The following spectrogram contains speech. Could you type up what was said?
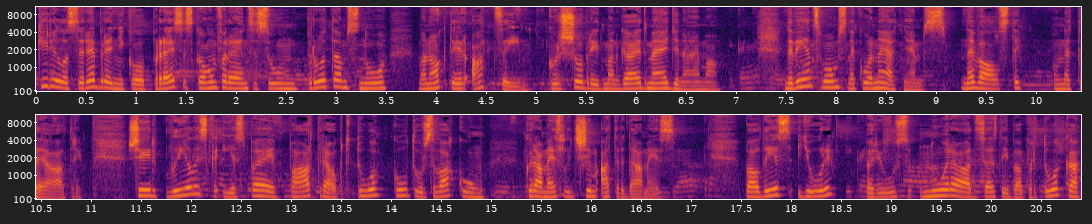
Kirilas Rebreņiko preses konferences un, protams, no manu aktieru acīm, kuras šobrīd man gaida mēģinājumā. Neviens mums neko neatņems, ne valsti, un ne teātri. Šī ir lieliska iespēja pārtraukt to kultūras vakumu, kurā mēs līdz šim atradāmies. Paldies, Jūri, par jūsu norādi saistībā par to, ka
